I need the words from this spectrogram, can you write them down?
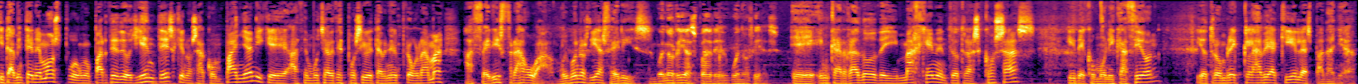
Y también tenemos pues, como parte de oyentes que nos acompañan y que hacen muchas veces posible también el programa a Félix Fragua. Muy buenos días, Félix. Buenos días, padre, buenos días. Eh, encargado de imagen, entre otras cosas, y de comunicación, y otro hombre clave aquí en la espadaña.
